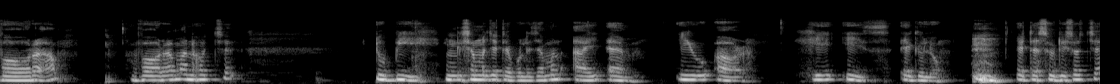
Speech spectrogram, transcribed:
ভরা ভরা মানে হচ্ছে টু বি ইংলিশের মধ্যে যেটা বলে, যেমন I am you are he is এগুলো। এটা সুইডিশ হচ্ছে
